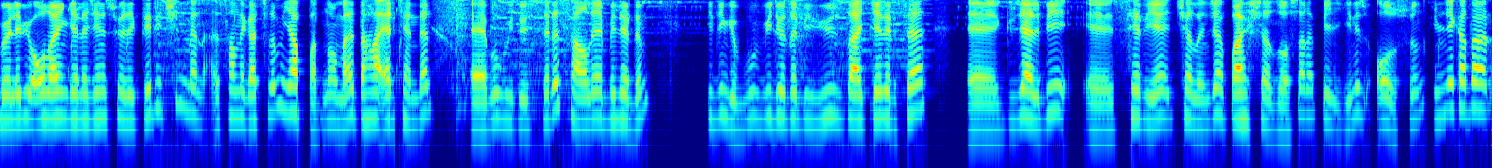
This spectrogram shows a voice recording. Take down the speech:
böyle bir olayın geleceğini söyledikleri için ben sandık açılımı yapmadım. Normalde daha erkenden e, bu videoyu sizlere sağlayabilirdim. Dediğim gibi bu videoda bir 100 like gelirse e, güzel bir e, seriye challenge'a başlayacağız dostlar. Bilginiz olsun. Şimdiye kadar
